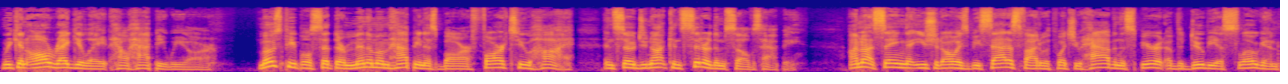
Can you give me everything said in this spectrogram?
We can all regulate how happy we are. Most people set their minimum happiness bar far too high and so do not consider themselves happy. I'm not saying that you should always be satisfied with what you have in the spirit of the dubious slogan,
